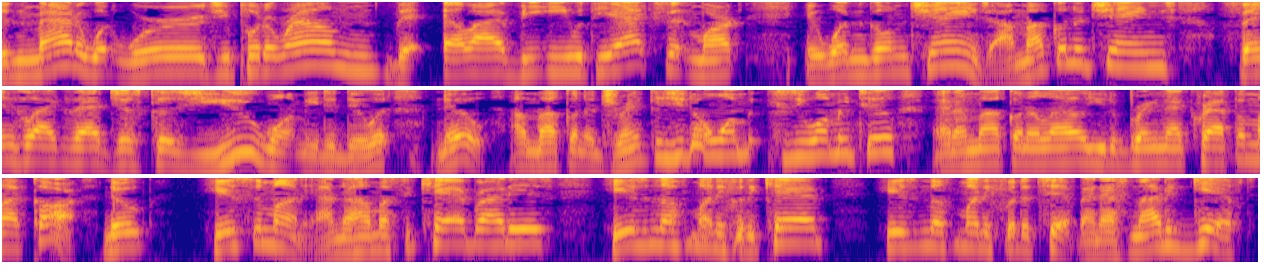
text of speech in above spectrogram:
Didn't matter what words you put around the L I V E with the accent mark, it wasn't going to change. I'm not going to change things like that just because you want me to do it. No, I'm not going to drink because you don't want because you want me to, and I'm not going to allow you to bring that crap in my car. Nope. Here's some money. I know how much the cab ride is. Here's enough money for the cab. Here's enough money for the tip. And that's not a gift.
